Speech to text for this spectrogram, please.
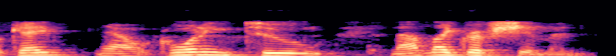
Okay, now according to, not like Rav Shimon,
